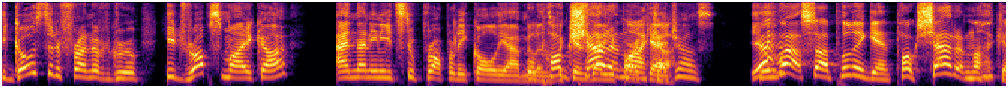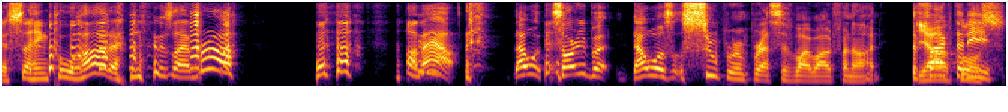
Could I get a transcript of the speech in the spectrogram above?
He goes to the front of the group. He drops Majka, and then he needs to properly call the ambulance Pog, because shout then he Majka. parquetjas. Yeah. Yeah, When Wout started pulling again, Pog shout at Majka saying, pull harder. And I was like, bro, I'm out. that was sorry, but that was super impressive by Wout van Aert. The yeah, fact of that he course.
